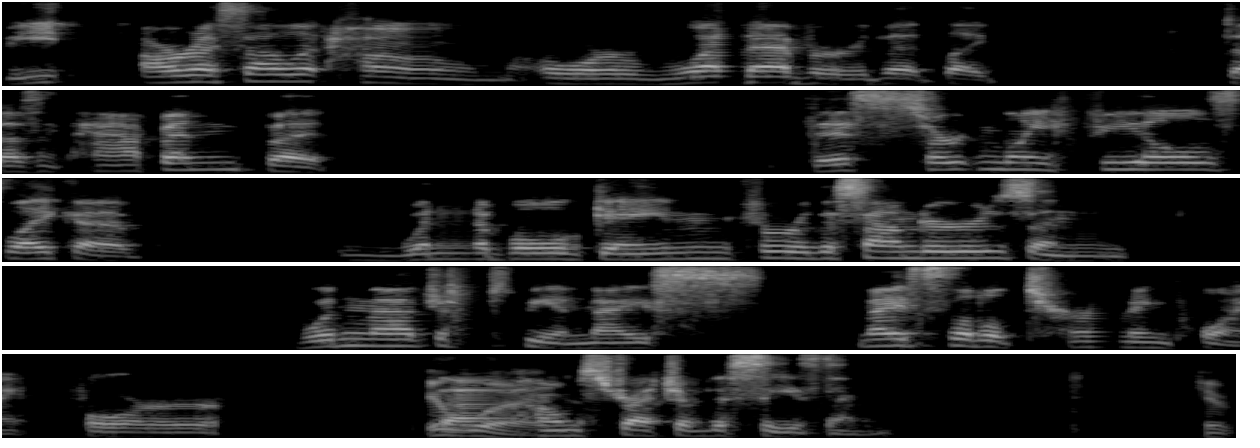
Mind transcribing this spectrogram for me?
beat RSL at home or whatever that like doesn't happen. But this certainly feels like a winnable game for the Sounders. And wouldn't that just be a nice, nice little turning point for It the would. home stretch of the season? It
